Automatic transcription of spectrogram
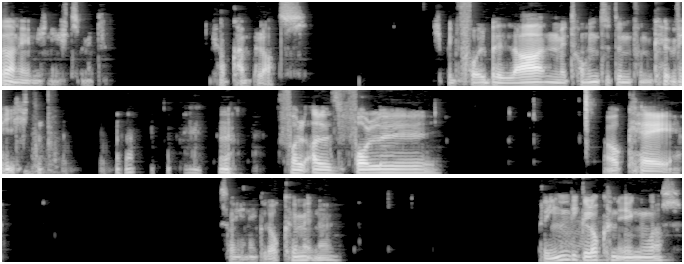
Da nehme ich nichts mit. Ich habe keinen Platz. Ich bin voll beladen mit hunderten von Gewichten. voll alles voll. Okay. Soll ich eine Glocke mitnehmen? Bringen die Glocken irgendwas?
